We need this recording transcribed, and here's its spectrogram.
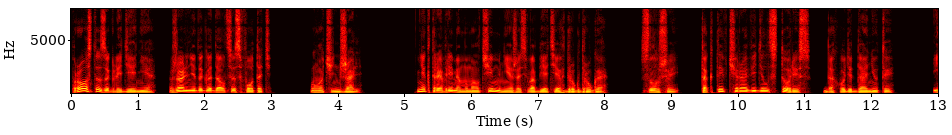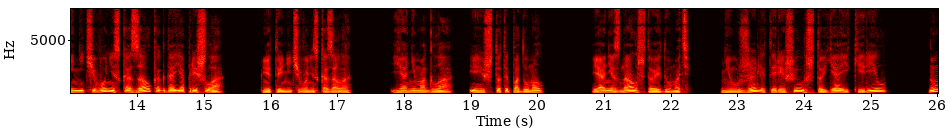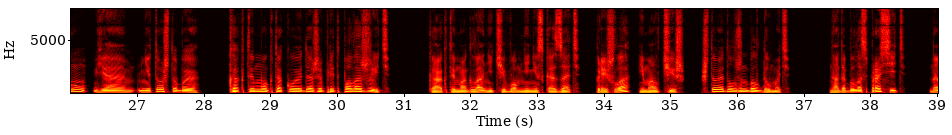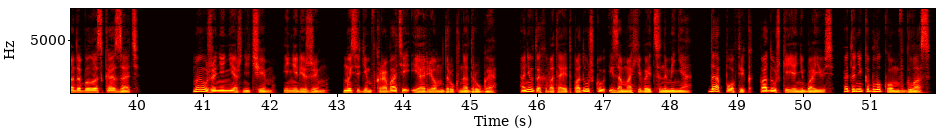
«Просто загляденье. Жаль, не догадался сфотать». «Очень жаль». Некоторое время мы молчим, нежась в объятиях друг друга. «Слушай, так ты вчера видел сторис», — доходит до Анюты. «И ничего не сказал, когда я пришла». «И ты ничего не сказала?» «Я не могла. «И что ты подумал?» Я не знал, что и думать. «Неужели ты решил, что я и Кирилл...» «Ну, я не то чтобы...» «Как ты мог такое даже предположить?» «Как ты могла ничего мне не сказать? Пришла и молчишь. Что я должен был думать?» «Надо было спросить. Надо было сказать». Мы уже не нежничаем и не лежим. Мы сидим в кровати и орем друг на друга. Анюта хватает подушку и замахивается на меня. Да, пофиг, подушки я не боюсь. Это не каблуком в глаз.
